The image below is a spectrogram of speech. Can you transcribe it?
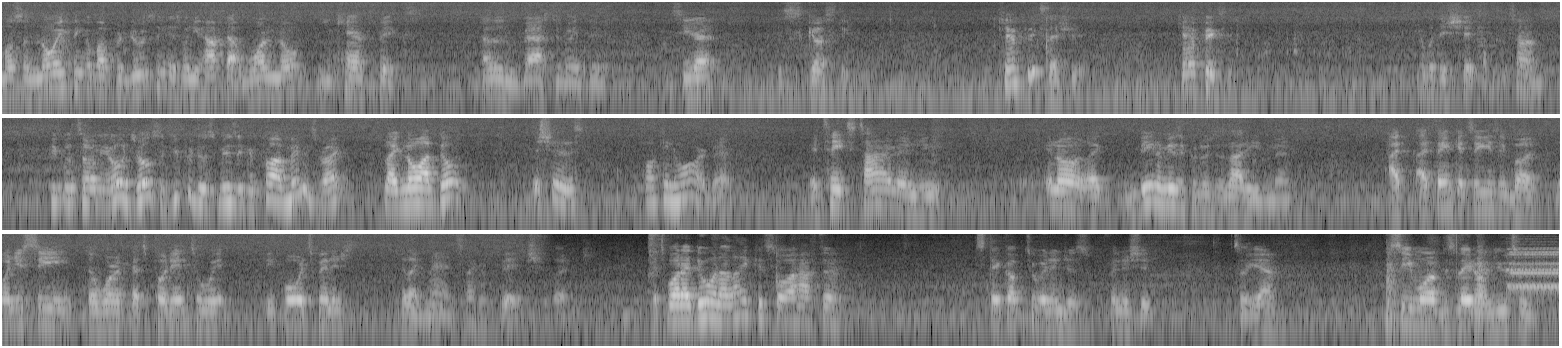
most annoying thing about producing is when you have that one note you can't fix. That little bastard right there. You see that? Disgusting. Can't fix that shit. Can't fix it. Deal with this shit all the time. People tell me, oh Joseph, you produce music in five minutes, right? Like, no, I don't. This shit is fucking hard, man. It takes time and you you know, like being a music producer is not easy, man. I I think it's easy, but when you see the work that's put into it before it's finished, you're like, man, it's like a bitch. But it's what I do and I like it, so I have to stick up to it and just finish it. So yeah. See more of this later on YouTube.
